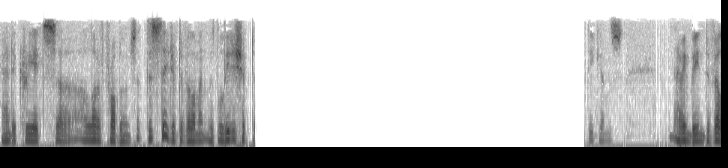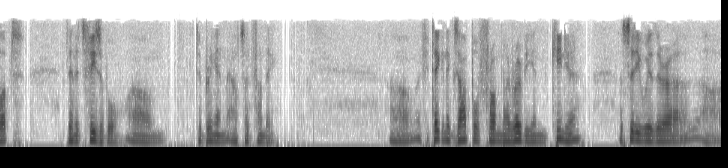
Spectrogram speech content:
and it creates uh, a lot of problems. At this stage of development, with leadership deacons having been developed, then it's feasible um, to bring in outside funding. Um, if you take an example from Nairobi in Kenya, a city where there are uh,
